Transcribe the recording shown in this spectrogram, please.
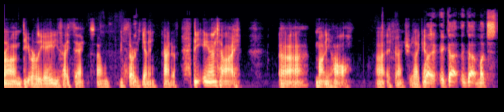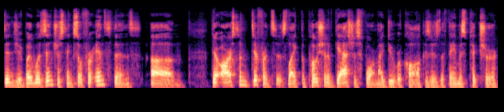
from the early '80s. I think so. We started getting kind of the anti uh, Monty Hall uh, adventures. I guess. Right. It got it got much stingier. But what's interesting, so for instance, um, there are some differences, like the potion of gaseous form. I do recall because there's the famous picture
